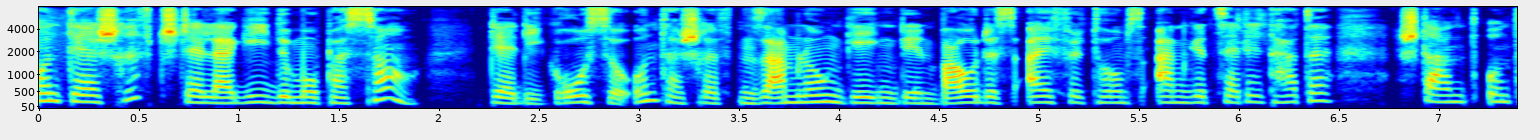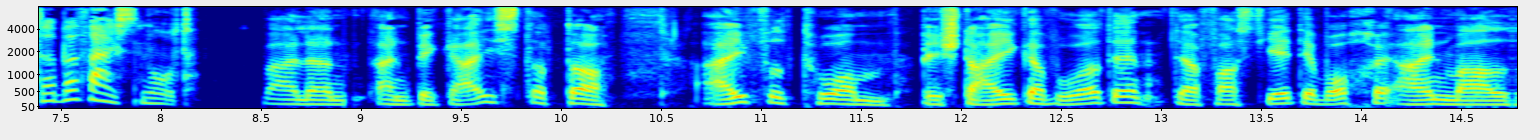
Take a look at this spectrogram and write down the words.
Und der Schriftsteller Guy de Maupassant, der die große Unterschriftensammlung gegen den Bau des Eiffelturms angezettelt hatte, stand unter Beweisnot weil er ein begeisterter Eiffelturmbesteiger wurde, der fast jede Woche einmal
